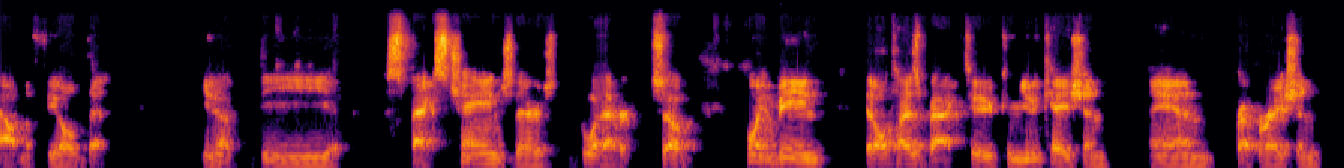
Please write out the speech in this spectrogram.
out in the field that, you know, the specs change, there's whatever. So, point being, it all ties back to communication and preparation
